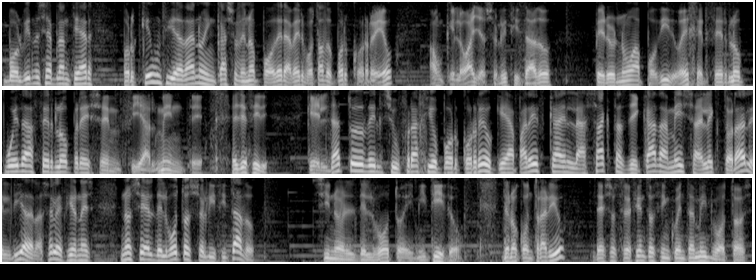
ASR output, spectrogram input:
volviéndose a plantear por qué un ciudadano, en caso de no poder haber votado por correo, aunque lo haya solicitado, pero no ha podido ejercerlo, pueda hacerlo presencialmente. Es decir, que el dato del sufragio por correo que aparezca en las actas de cada mesa electoral el día de las elecciones no sea el del voto solicitado, sino el del voto emitido. De lo contrario, de esos 350.000 votos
